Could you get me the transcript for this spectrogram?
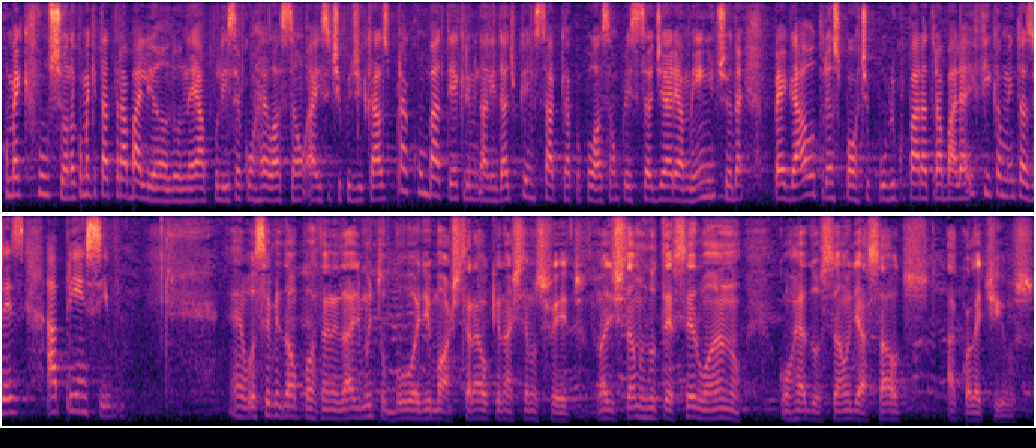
Como é que funciona, como é que está trabalhando né, a polícia com relação a esse tipo de caso para combater a criminalidade? Porque a gente sabe que a população precisa diariamente né, pegar o transporte público para trabalhar e fica muitas vezes apreensivo. É, você me dá uma oportunidade muito boa de mostrar o que nós temos feito. Nós estamos no terceiro ano com redução de assaltos a coletivos.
